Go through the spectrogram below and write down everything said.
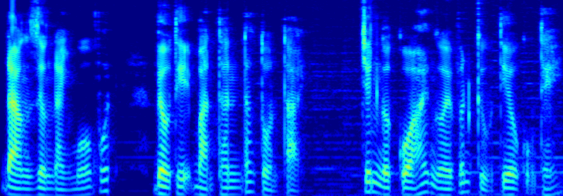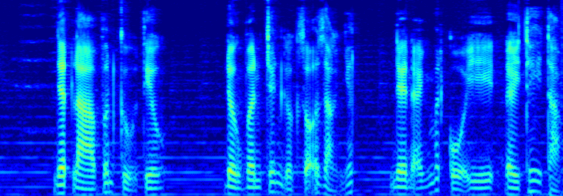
đang dường nành múa vuốt, biểu thị bản thân đang tồn tại. Trên ngực của hai người Vân Cửu Tiêu cũng thế, nhất là Vân Cửu Tiêu. Đường vân trên ngực rõ ràng nhất, nên ánh mắt của y đầy thê thảm.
